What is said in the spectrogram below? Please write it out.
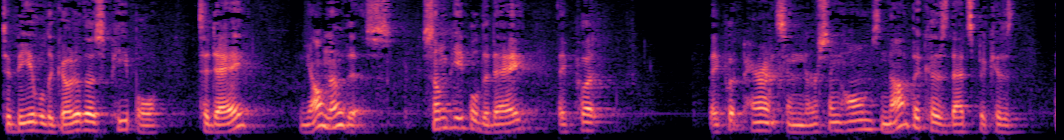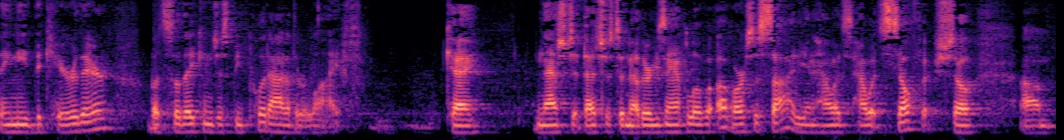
to be able to go to those people today, y'all know this. Some people today, they put, they put parents in nursing homes, not because that's because they need the care there, but so they can just be put out of their life. Okay? And that's just, that's just another example of, of our society and how it's, how it's selfish. So, um,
